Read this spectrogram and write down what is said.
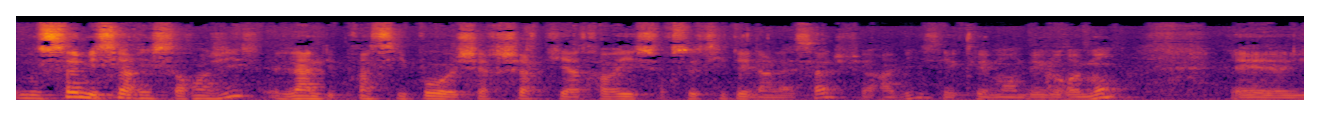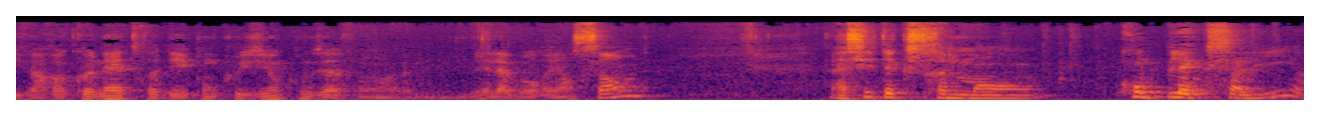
Nous sommes ici à Rissorangis, l'un des principaux chercheurs qui a travaillé sur ce site dans la salle, je suis ravi, c'est Clément Desgremont, et il va reconnaître des conclusions que nous avons euh, élaborées ensemble. Un site extrêmement complexe à lire,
